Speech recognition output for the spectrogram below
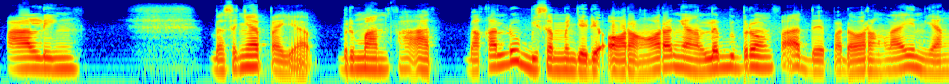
paling bahasanya apa ya bermanfaat bahkan lu bisa menjadi orang-orang yang lebih bermanfaat daripada orang lain yang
